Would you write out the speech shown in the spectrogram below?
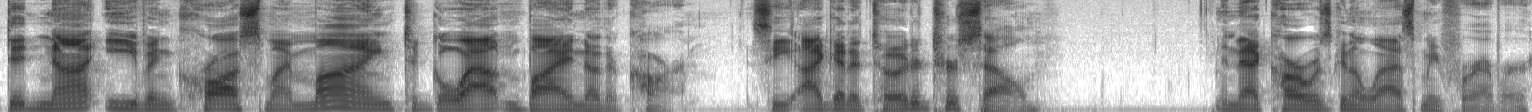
did not even cross my mind to go out and buy another car. See, I got a Toyota Tercel, and that car was going to last me forever.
